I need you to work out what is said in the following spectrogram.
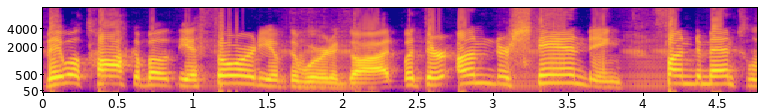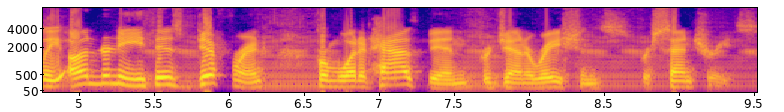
They will talk about the authority of the Word of God, but their understanding fundamentally underneath is different from what it has been for generations, for centuries.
